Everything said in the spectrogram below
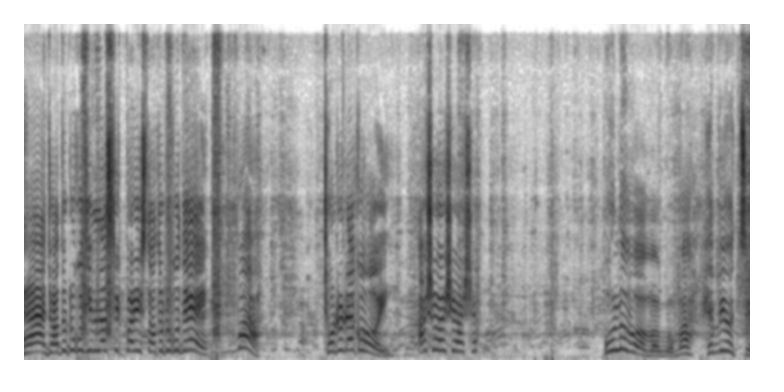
হ্যাঁ যতটুকু জিমনাস্টিক পারিস ততটুকু দে। বাহ ছোটটা কই? আসো আসো আসো। ওলো বাবা গো বাহ হেভি হচ্ছে।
